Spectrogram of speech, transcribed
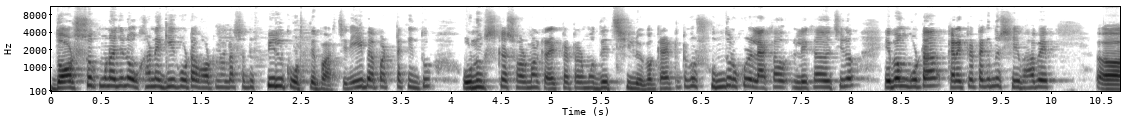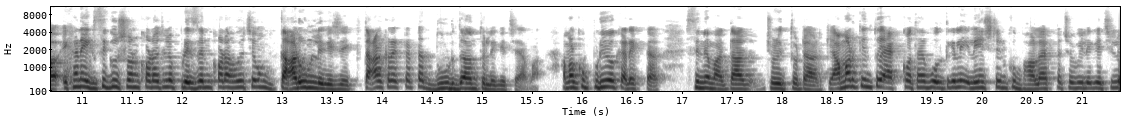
দর্শক মনে যেন ওখানে গিয়ে গোটা ঘটনাটার সাথে ফিল করতে পারছেন। এই ব্যাপারটা কিন্তু অনুষ্কা শর্মার ক্যারেক্টারটার মধ্যে ছিল এবং ক্যারেক্টারটা খুব সুন্দর করে লেখা লেখা হয়েছিল এবং গোটা ক্যারেক্টারটা কিন্তু সেভাবে এখানে এক্সিকিউশন করা হয়েছিল প্রেজেন্ট করা হয়েছে এবং দারুণ লেগেছে। তার ক্যারেক্টারটা দুর্দান্ত লেগেছে আমার। আমার খুব প্রিয় ক্যারেক্টার সিনেমার তার চরিত্রটা আর কি। আমার কিন্তু এক কথায় বলতে গেলে এলিয়েনস্টাইন খুব ভালো একটা ছবি লেগেছিল।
